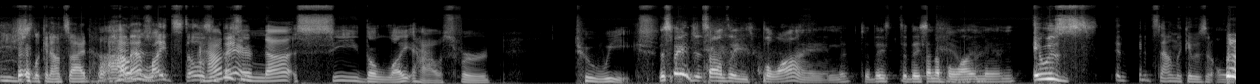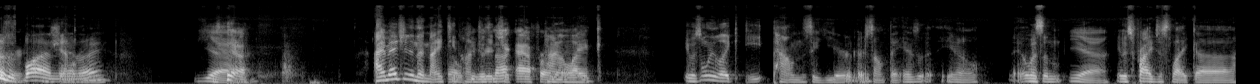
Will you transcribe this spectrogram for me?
You're just looking outside. Well, how that does- light still isn't How does there. he not see the lighthouse for two weeks. This man just sounds like he's blind. Did they did they send a blind man? It was. It made it sound like it was an older There's this blind man, right? Yeah. I imagine in the 1900s, was not kind of like it was only like eight pounds a year or Okay. something. It was, you know, it wasn't. Yeah. It was probably just like, uh,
